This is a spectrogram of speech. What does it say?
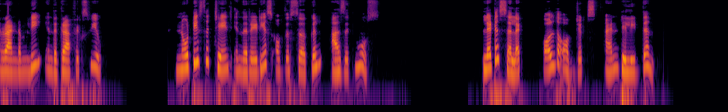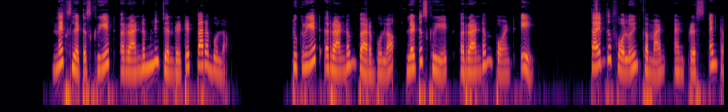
randomly in the graphics view. Notice the change in the radius of the circle as it moves. Let us select all the objects and delete them. Next, let us create a randomly generated parabola. To create a random parabola, let us create a random point A. Type the following command and press enter.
